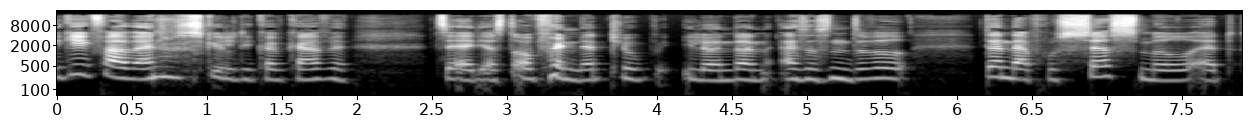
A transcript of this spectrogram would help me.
det gik fra at være en uskyldig kop kaffe, til at jeg står på en natklub i London. Altså sådan, du ved, den der proces med, at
